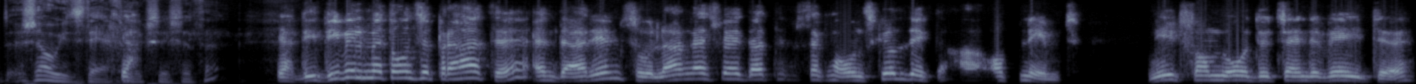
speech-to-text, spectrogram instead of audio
Zoiets dergelijks is het. Hè? Ja, die, die wil met ons praten. En daarin, zolang als wij dat zeg maar, onschuldig opneemt. Niet van, oh, dit zijn de weten.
